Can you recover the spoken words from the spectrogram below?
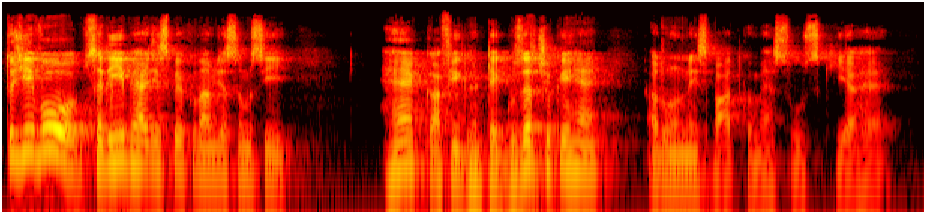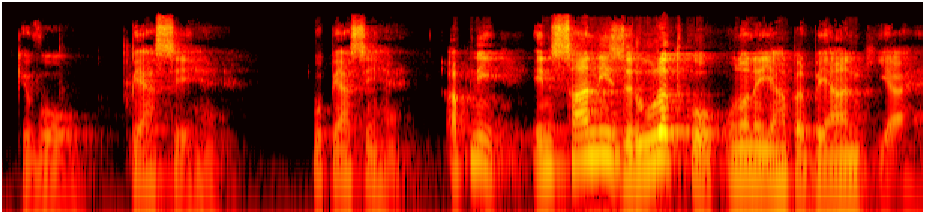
تو یہ وہ سلیب ہے جس پہ خدا مجسم مسیح ہیں، کافی گھنٹے گزر چکے ہیں اور انہوں نے اس بات کو محسوس کیا ہے کہ وہ پیاسے ہیں۔ وہ پیاسے ہیں۔ اپنی انسانی ضرورت کو انہوں نے یہاں پر بیان کیا ہے۔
